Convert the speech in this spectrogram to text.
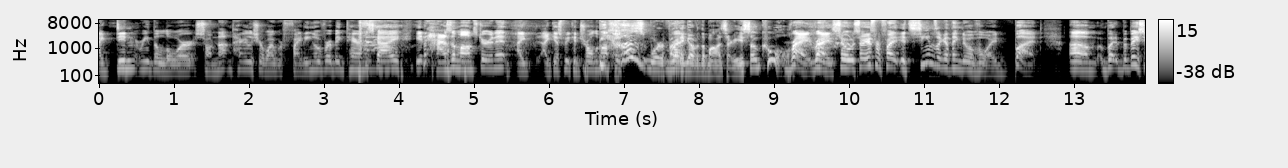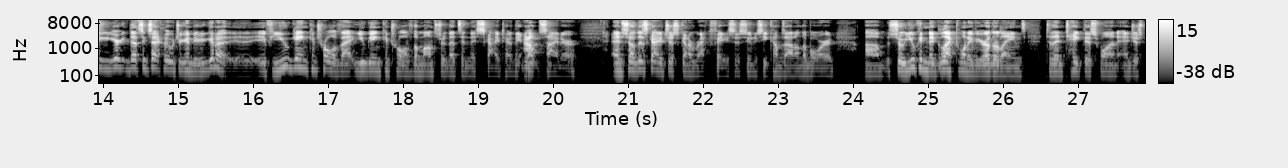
I didn't read the lore, so I'm not entirely sure why we're fighting over a big tear in the sky. it has a monster in it. I, I guess we control the monster Because we're fighting over the monster. He's so cool. Right, right. So, so I guess we're fighting. It seems like a thing to avoid, but, um, but, but basically, you're that's exactly what you're gonna do. You're gonna, if you gain control of that, you gain control of the monster that's in this sky tear, the outsider. And so this guy is just gonna wreck face as soon as he comes out on the board. Um, so you can neglect one of your other lanes to then take this one and just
